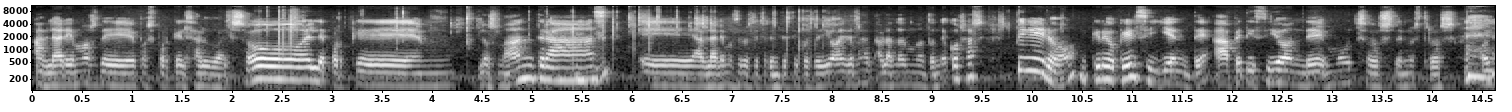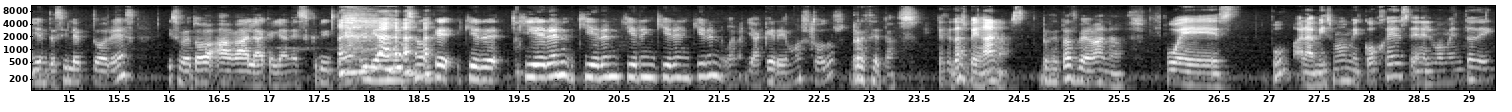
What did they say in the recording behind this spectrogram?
Hablaremos de pues, por qué el saludo al sol, de por qué mm, los mantras, eh, hablaremos de los diferentes tipos de yoga, iremos hablando de un montón de cosas, pero creo que el siguiente, a petición de muchos de nuestros oyentes y lectores, y sobre todo a Gala que le han escrito y le han dicho que quiere- quieren, quieren, quieren, quieren, quieren, bueno, ya queremos todos, recetas, Recetas veganas. recetas veganas. Pues pum, ahora mismo me coges en el momento de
